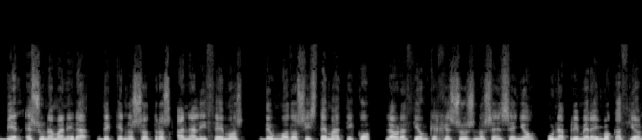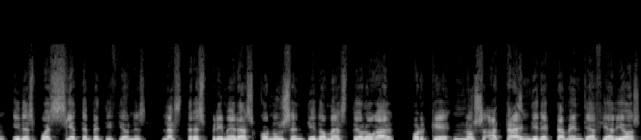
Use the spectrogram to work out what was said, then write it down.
Bien, es una manera de que nosotros analicemos de un modo sistemático la oración que Jesús nos enseñó. Una primera invocación y después siete peticiones. Las tres primeras con un sentido más teologal, porque nos atraen directamente hacia Dios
